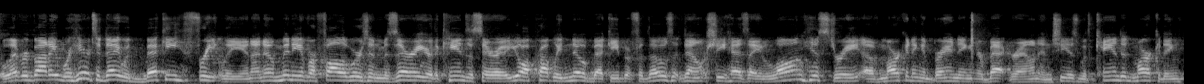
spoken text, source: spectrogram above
Well, everybody, we're here today with Becky Freetley, and I know many of our followers in Missouri or the Kansas area, you all probably know Becky, but for those that don't, she has a long history of marketing and branding in her background, and she is with Candid Marketing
